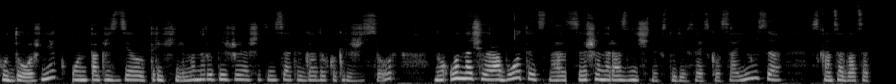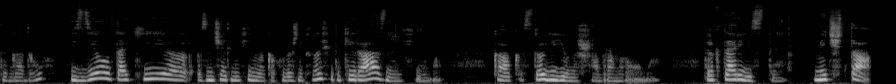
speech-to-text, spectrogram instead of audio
художник. Он также сделал три фильма на рубеже 60-х годов как режиссер, но он начал работать на совершенно различных студиях Советского Союза с конца 20-х годов и сделал такие замечательные фильмы, как художник-постановщик, такие разные фильмы, как «Строгий юноша» Абрам Рома, «Трактористы», Мечта,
